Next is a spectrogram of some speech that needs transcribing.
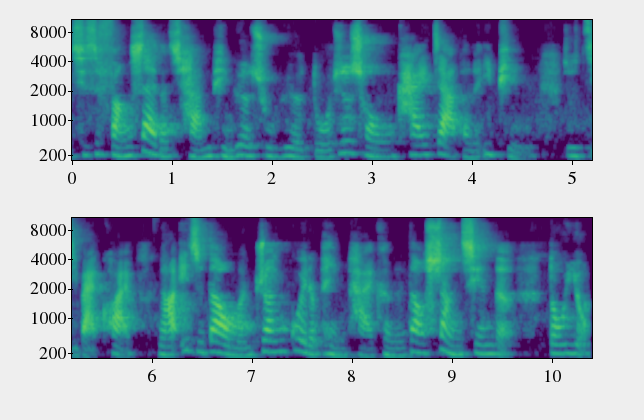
其实防晒的产品越出越多，就是从开价可能一瓶就是几百块，然后一直到我们专柜的品牌，可能到上千的。都有，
